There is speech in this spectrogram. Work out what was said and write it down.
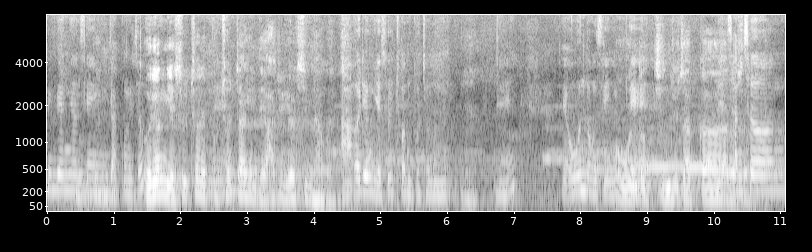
윤병년 선생님 작품이죠? 의령예술촌의 부촌장인데 아주 열심히 하고 있죠. 아 어령예술촌 부촌. 네. 네, 오은동 선생님. 오은덕 네. 진주 네, 작가로서 산천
